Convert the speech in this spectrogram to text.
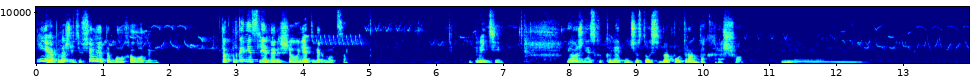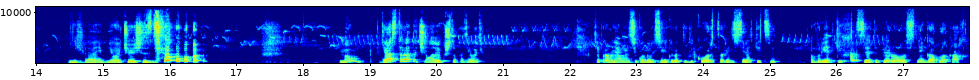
Не, подождите, все лето было холодным. Так под конец лета решила лето вернуться. Прийти. Я уже несколько лет не чувствовала себя по утрам так хорошо. М -м -м. Ни хрена не поняла, что я сейчас сделала. Ну, я странный человек, что поделать. Все проблемы на секунду летели куда-то далеко, растворились в редких, цвет... в редких цвета первого снега облаках.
